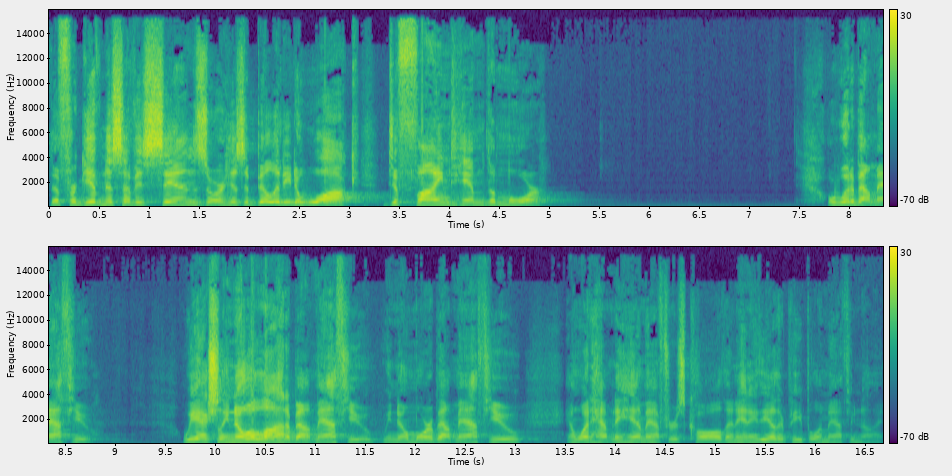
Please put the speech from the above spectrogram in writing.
the forgiveness of his sins or his ability to walk, defined him the more? Or what about Matthew? We actually know a lot about Matthew. We know more about Matthew and what happened to him after his call than any of the other people in Matthew 9.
